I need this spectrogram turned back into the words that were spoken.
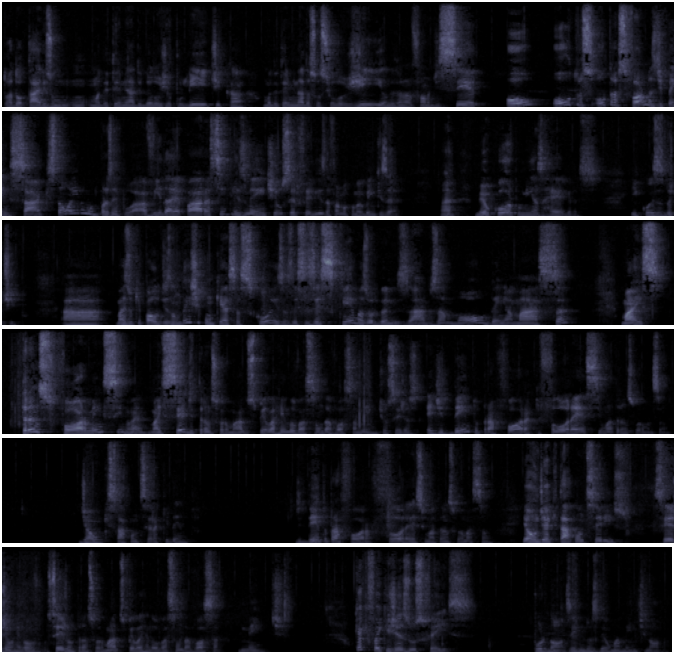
tu adotares um, um, uma determinada ideologia política, uma determinada sociologia, uma determinada forma de ser, ou outros, outras formas de pensar que estão aí no mundo. Por exemplo, a vida é para simplesmente eu ser feliz da forma como eu bem quiser. Né? Meu corpo, minhas regras e coisas do tipo. Ah, mas o que Paulo diz, não deixe com que essas coisas, esses esquemas organizados, amoldem a massa, mas transformem-se, não é? Mas sede transformados pela renovação da vossa mente, ou seja, é de dentro para fora que floresce uma transformação de algo que está a acontecer aqui dentro. De dentro para fora floresce uma transformação. E onde é que está a acontecer isso? Sejam. Sejam transformados pela renovação da vossa mente. O que é que foi que Jesus fez por nós? Ele nos deu uma mente nova.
